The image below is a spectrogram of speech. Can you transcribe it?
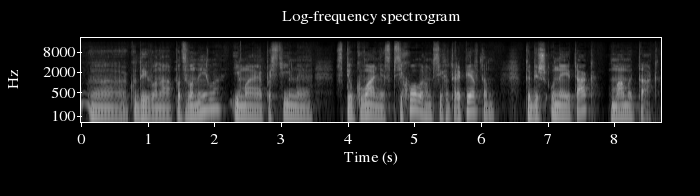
е, куди вона подзвонила і має постійне спілкування з психологом, психотерапевтом. Тобі ж у неї так, у мами так.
